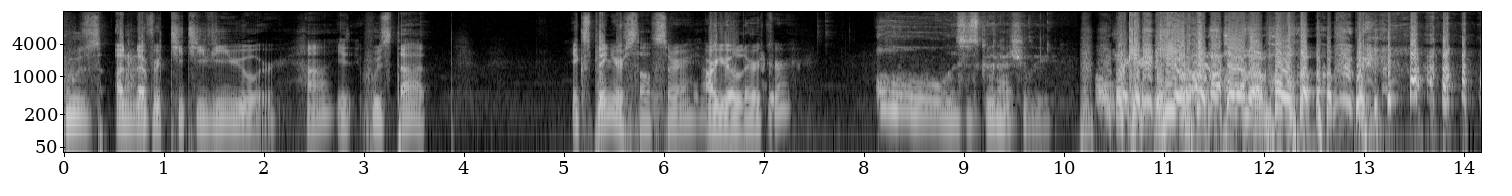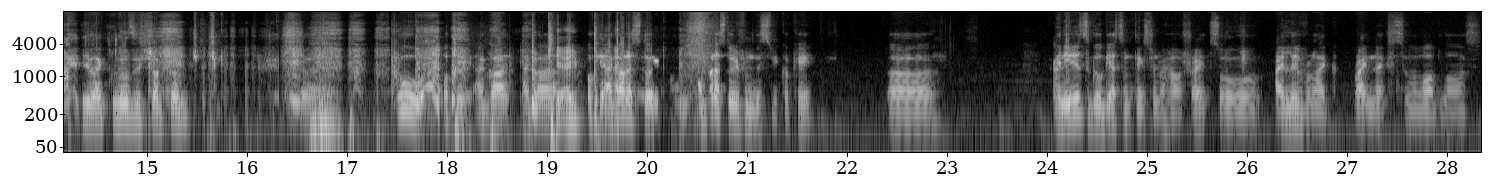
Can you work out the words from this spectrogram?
Who's another TTV viewer? Huh? I- Who's that? Explain yourself, sir. Are you a lurker? Oh, this is good actually. Oh Okay, yo, hold up, hold up. he like loses shotgun. Uh, ooh, okay. I got, I got, Okay, okay. I- I got a story. From, I got a story from this week. Okay. Uh, I needed to go get some things from my house, right? So I live like right next to a Loblaws.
